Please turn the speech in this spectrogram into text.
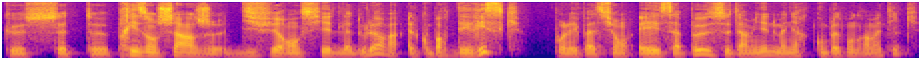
que cette prise en charge différenciée de la douleur, elle comporte des risques pour les patients et ça peut se terminer de manière complètement dramatique.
